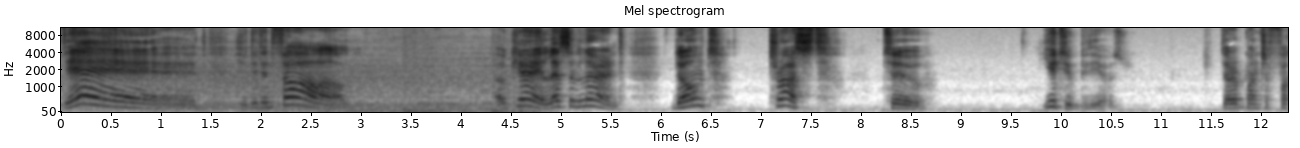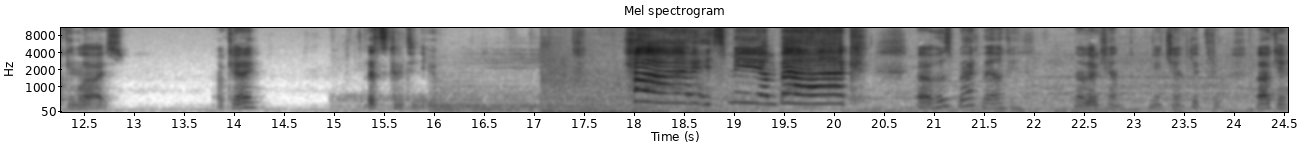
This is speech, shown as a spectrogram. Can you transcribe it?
dead. You didn't fall. Okay, lesson learned. Don't trust to YouTube videos. They're a bunch of fucking lies. Okay? Let's continue. Hi, it's me, I'm back! Uh, who's back now? Okay. No, they can't. You can't get through. Okay.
